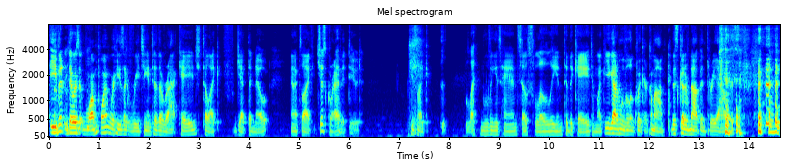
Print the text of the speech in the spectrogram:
even. There was at one point where he's like reaching into the rat cage to like get the note, and it's like, just grab it, dude. He's like, like moving his hand so slowly into the cage. I'm like, you got to move a little quicker. Come on, this could have not been three hours. Well, he-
